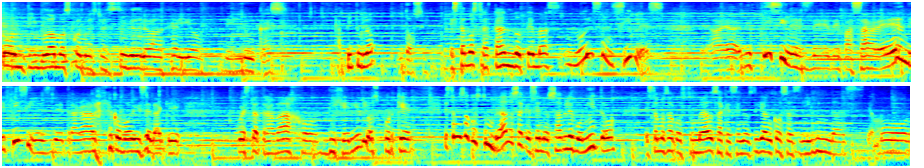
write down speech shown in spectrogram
Continuamos con nuestro estudio del Evangelio de Lucas, capítulo 12. Estamos tratando temas muy sensibles, eh, difíciles de, pasar, ¿eh? difíciles de tragar, como dicen aquí. Cuesta trabajo digerirlos porque estamos acostumbrados a que se nos hable bonito, Estamos acostumbrados a que se nos digan cosas lindas de amor,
